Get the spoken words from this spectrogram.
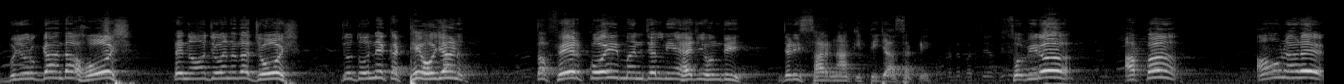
ਬਜ਼ੁਰਗਾਂ ਦਾ ਹੋਸ਼ ਤੇ ਨੌਜਵਾਨਾਂ ਦਾ ਜੋਸ਼ ਜੋ ਦੋਨੇ ਇਕੱਠੇ ਹੋ ਜਾਣ ਤਾਂ ਫਿਰ ਕੋਈ ਮੰਜ਼ਿਲ ਨਹੀਂ ਇਹੋ ਜੀ ਹੁੰਦੀ ਜਿਹੜੀ ਸਰ ਨਾ ਕੀਤੀ ਜਾ ਸਕੇ। ਸੋ ਵੀਰੋ, ਆਪਾਂ ਆਉਣ ਵਾਲੇ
